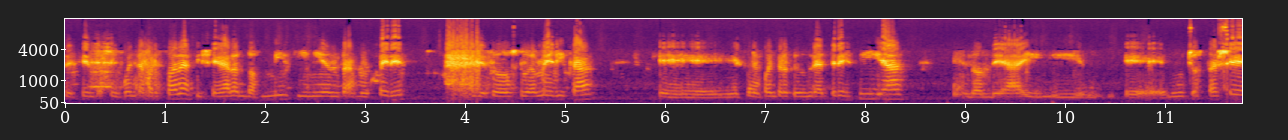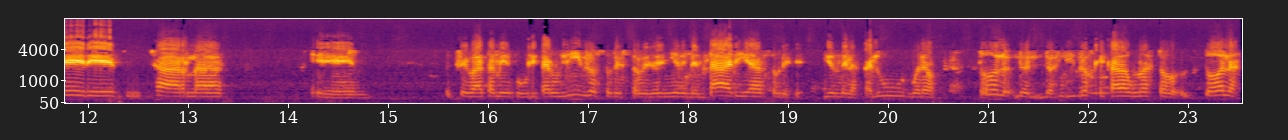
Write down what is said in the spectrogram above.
de 150 personas y llegaron 2.500 mujeres de toda Sudamérica. Es un encuentro que dura tres días, en donde hay eh, muchos talleres, charlas, eh, se va también a publicar un libro sobre soberanía alimentaria, sobre gestión de la salud, bueno, todos lo, lo, los libros que cada uno de estos, todas las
